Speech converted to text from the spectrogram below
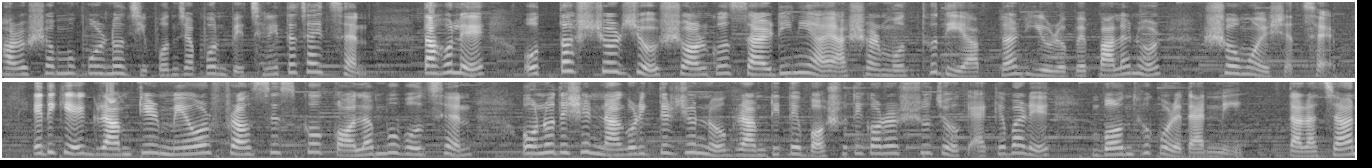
ভারসাম্যপূর্ণ জীবনযাপন বেছে নিতে চাইছেন? তাহলে অত্যাশ্চর্য স্বর্গ সার্ডিনিয়ায় আসার মধ্য দিয়ে আপনার ইউরোপে পালানোর সময় এসেছে। এদিকে গ্রামটির মেয়র ফ্রান্সিসকো কলাম্বো বলছেন, অন্য দেশের নাগরিকদের জন্য গ্রামটিতে বসতি করার সুযোগ একেবারে বন্ধ করে দেননি। তারা চান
